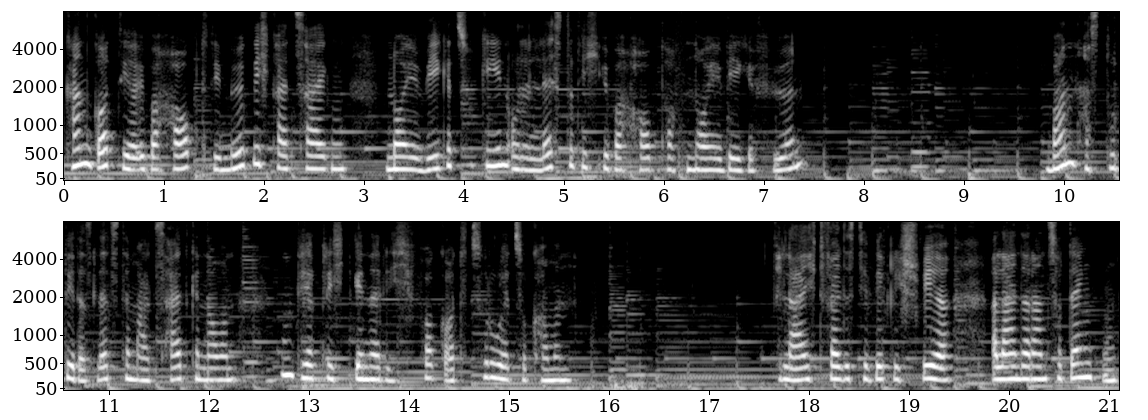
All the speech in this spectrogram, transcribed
Kann Gott dir überhaupt die Möglichkeit zeigen, neue Wege zu gehen oder lässt du dich überhaupt auf neue Wege führen? Wann hast du dir das letzte Mal Zeit genommen, um wirklich innerlich vor Gott zur Ruhe zu kommen? Vielleicht fällt es dir wirklich schwer, allein daran zu denken,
